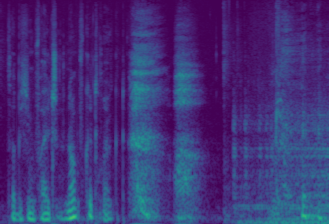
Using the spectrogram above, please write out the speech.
Jetzt habe ich den falschen Knopf gedrückt.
